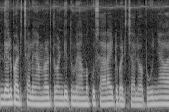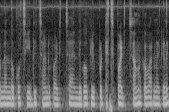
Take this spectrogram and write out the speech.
എന്തായാലും പഠിച്ചാലോ? നമ്മളടുത്ത് വണ്ടി എത്തുമ്പോൾ നമുക്ക് ഉഷാറായിട്ട് പഠിച്ചാലോ? അപ്പോൾ കുഞ്ഞാ പറഞ്ഞ എന്തൊക്കെ ചെയ്തിച്ചാണ്ട് പഠിച്ചാൽ എന്തൊക്കെ ക്ലിപ്പ് ഇട്ടിച്ച് പഠിച്ചാന്നൊക്കെ പറഞ്ഞിരിക്കണ്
